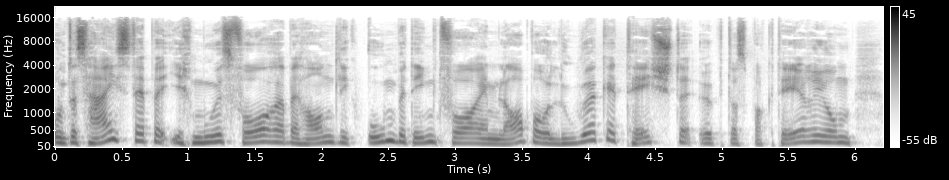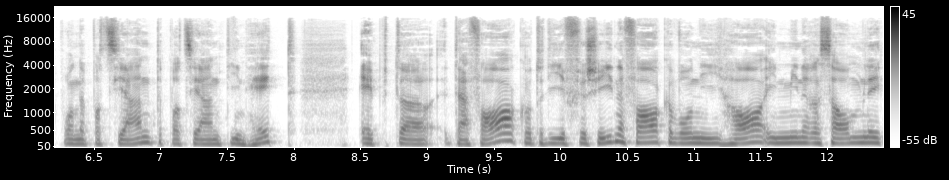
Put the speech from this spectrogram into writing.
Und das heißt eben, ich muss vor einer Behandlung unbedingt vor im Labor schauen, testen, ob das Bakterium, das ein Patient, eine Patientin hat, ob der, der Phage oder die verschiedenen Phagen, die ich habe in meiner Sammlung,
